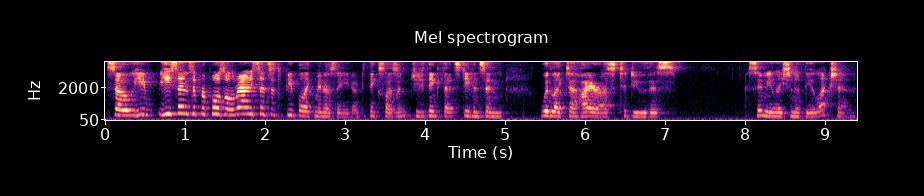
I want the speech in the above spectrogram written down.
so he he sends the proposal around. He sends it to people like Minow, saying, you know, do you think Sleason, do you think that Stevenson would like to hire us to do this simulation of the election?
